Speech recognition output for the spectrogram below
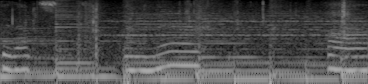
So that's in there. Uh,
